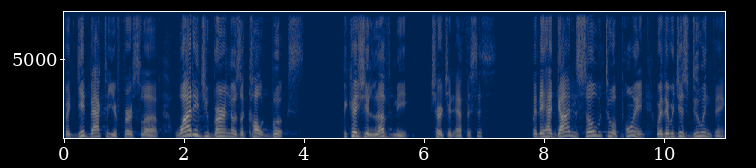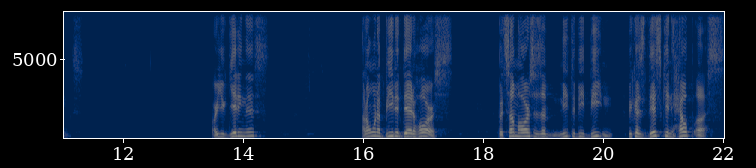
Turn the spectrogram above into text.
but get back to your first love. Why did you burn those occult books? Because you loved me, church at Ephesus. But they had gotten so to a point where they were just doing things. Are you getting this? I don't want to beat a dead horse, but some horses need to be beaten because this can help us.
